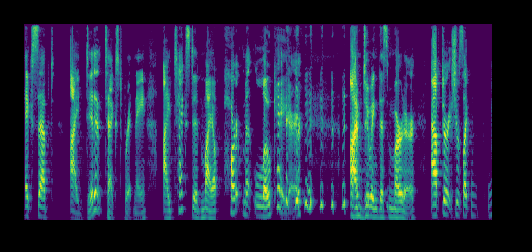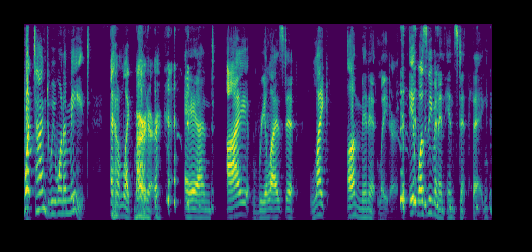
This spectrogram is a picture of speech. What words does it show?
Except I didn't text Brittany, I texted my apartment locator, I'm doing this murder. After she was like, What time do we want to meet? And I'm like, Murder. and I realized it like a minute later. It wasn't even an instant thing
